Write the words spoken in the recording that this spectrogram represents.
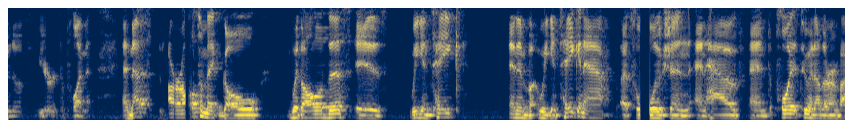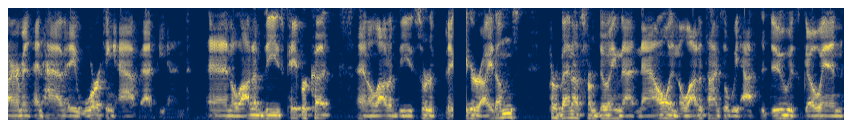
end of your deployment. And that's our ultimate goal with all of this is we can take and we can take an app, a solution, and have and deploy it to another environment and have a working app at the end. And a lot of these paper cuts and a lot of these sort of bigger items prevent us from doing that now. And a lot of times, what we have to do is go in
